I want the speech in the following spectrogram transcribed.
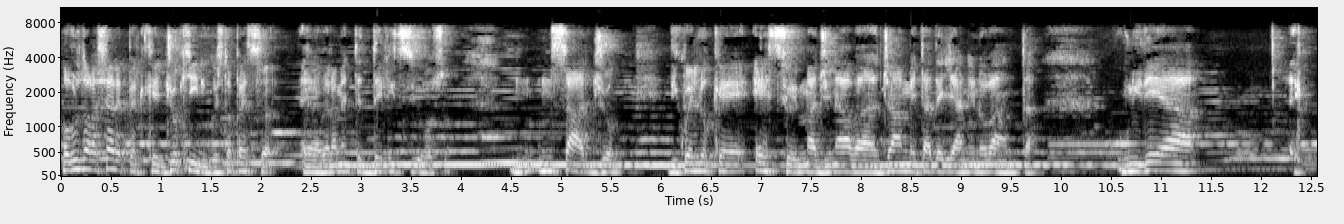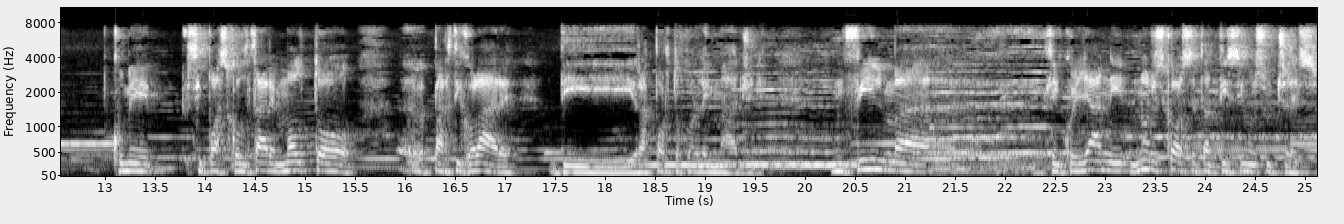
L'ho voluto lasciare perché Giochini, questo pezzo era veramente delizioso, un saggio di quello che Ezio immaginava già a metà degli anni 90, un'idea eh, come si può ascoltare molto eh, particolare di rapporto con le immagini. Un film eh, che in quegli anni non riscosse tantissimo successo,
